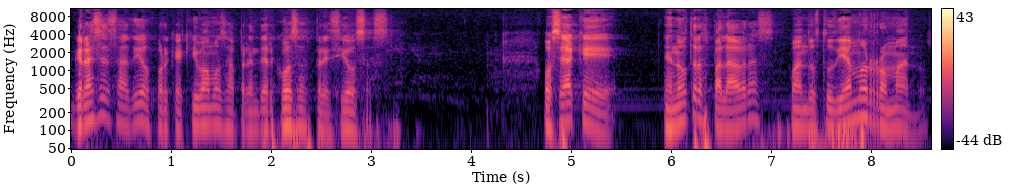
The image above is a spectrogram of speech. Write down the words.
gracias a Dios porque aquí vamos a aprender cosas preciosas. O sea que, en otras palabras, cuando estudiamos Romanos,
